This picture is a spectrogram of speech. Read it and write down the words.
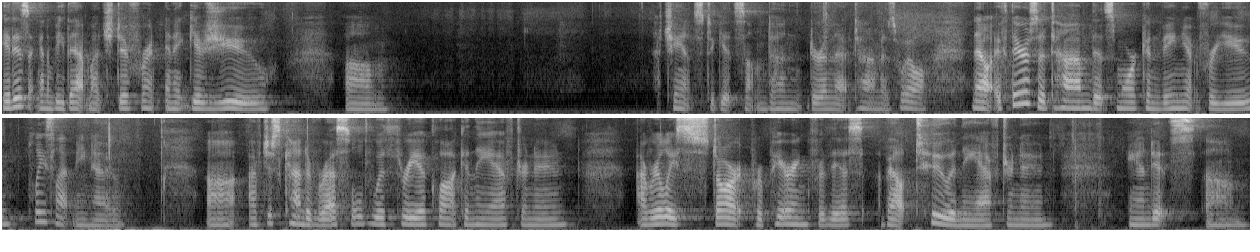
it isn't going to be that much different, and it gives you um, chance to get something done during that time as well. Now, if there's a time that's more convenient for you, please let me know. Uh, I've just kind of wrestled with 3 o'clock in the afternoon. I really start preparing for this about 2 in the afternoon, and it's um,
